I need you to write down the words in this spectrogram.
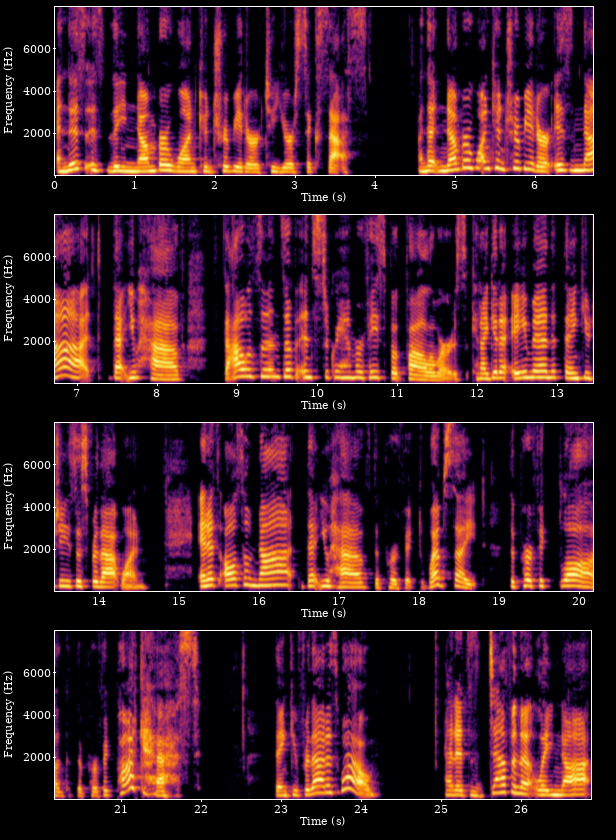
And this is the number one contributor to your success. And that number one contributor is not that you have thousands of Instagram or Facebook followers. Can I get an amen? Thank you, Jesus, for that one. And it's also not that you have the perfect website the perfect blog, the perfect podcast. Thank you for that as well. And it's definitely not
